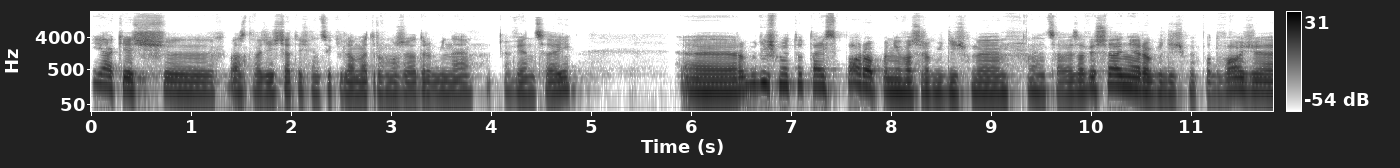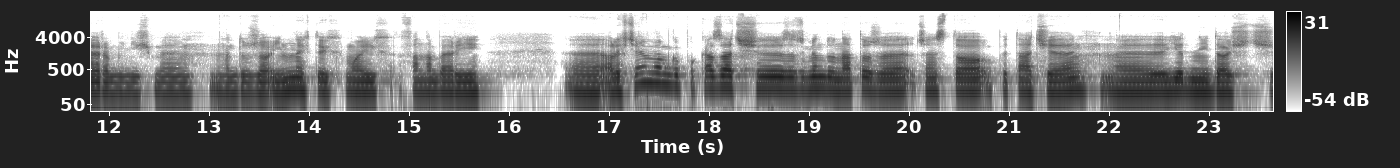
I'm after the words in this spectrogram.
i jakieś e, chyba z 20 tysięcy kilometrów, może odrobinę więcej. E, Robiliśmy tutaj sporo, ponieważ robiliśmy e, całe zawieszenie, robiliśmy podwozie, robiliśmy mm, dużo innych tych moich fanaberii, E, ale chciałem Wam go pokazać ze względu na to, że często pytacie, jedni dość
